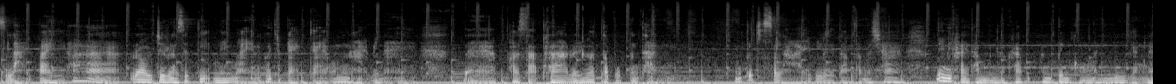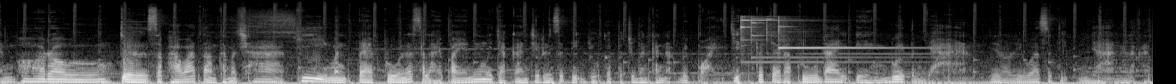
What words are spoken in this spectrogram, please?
สลายไป ถ้าเราเจริญสติใหม่ๆมันก็จะแปลกใจว่ามันหายไปไหน แต่ภาษาพระเราเรียกว่าตะปบบันทัน มันก็จะสลายไปเลยตามธรรมชาติ ไม่มีใครทำมันนะครับ มันเป็นของมันอยู่อย่างนั้น พอเราเจอสภาวะตามธรรมชาติ ที่มันแปรปรวนและสลายไปเนื่องมาจากการเจริญสติอยู่กับปัจจุบันขณะบ่อยๆจิตก็จะรับรู้ได้เองด้วยปัญญา ที่เราเรียกว่าสติปัญญานั่นแหละครับ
